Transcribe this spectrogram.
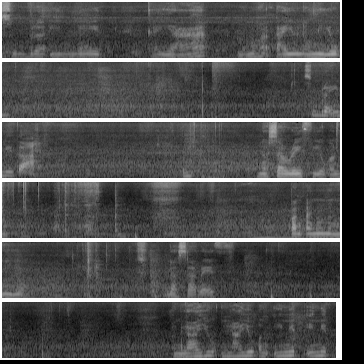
sobra init. Kaya, manguha tayo ng niyog. Sobra init ah. Uy, nasa ref yung ano ko. Pang ano ng niyog. Nasa ref. Ang layo, ang layo, ang init, init.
